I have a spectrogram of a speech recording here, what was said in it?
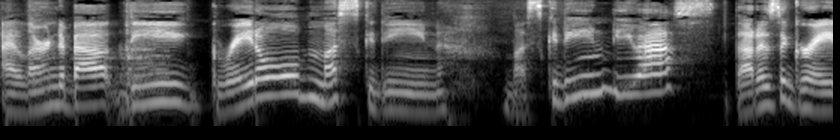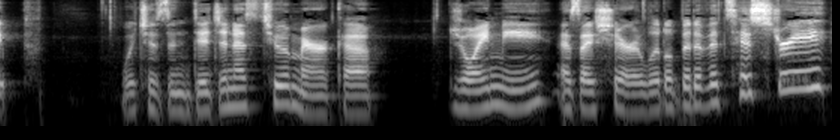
I learned about the great old muscadine. Muscadine, do you ask? That is a grape, which is indigenous to America. Join me as I share a little bit of its history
